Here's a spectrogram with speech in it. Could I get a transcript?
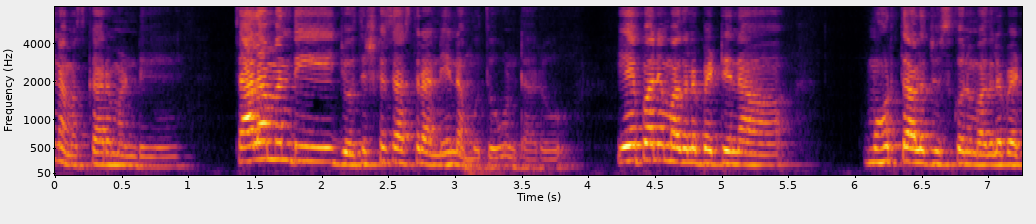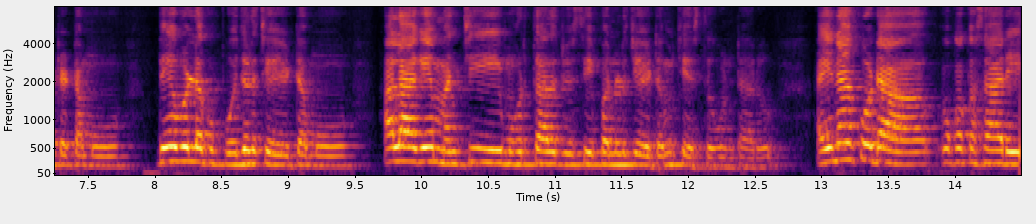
నమస్కారం అండి చాలామంది జ్యోతిష్క శాస్త్రాన్ని నమ్ముతూ ఉంటారు. ఏ పని మొదలుపెట్టినా ముహూర్తాలు చూసుకొని మొదలుపెట్టడము దేవుళ్ళకు పూజలు చేయటము అలాగే మంచి ముహూర్తాలు చూసి పనులు చేయటం చేస్తూ ఉంటారు. అయినా కూడా ఒక్కొక్కసారి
